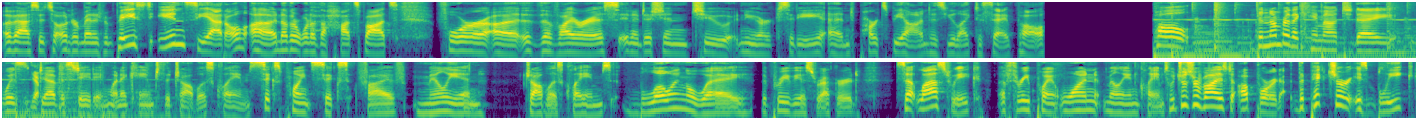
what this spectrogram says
of assets under management, based in Seattle, uh, another one of the hotspots for uh, the virus, in addition to New York City and parts beyond, as you like to say, Paul. Paul, the number that came out today was yep. devastating when it came to the jobless claims 6.65 million jobless claims, blowing away the previous record set last week of 3.1 million claims, which was revised upward. The picture is bleak,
